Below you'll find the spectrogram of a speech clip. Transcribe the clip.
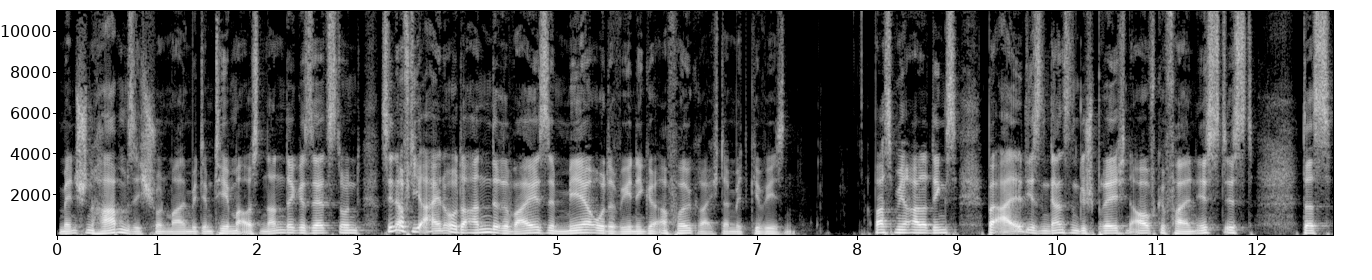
Menschen haben sich schon mal mit dem Thema auseinandergesetzt und sind auf die eine oder andere Weise mehr oder weniger erfolgreich damit gewesen. Was mir allerdings bei all diesen ganzen Gesprächen aufgefallen ist, ist, dass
